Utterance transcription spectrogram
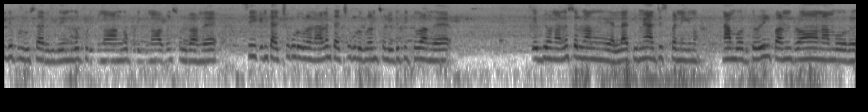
இடுப்பு லூஸாக இருக்குது இங்கே பிடிக்கணும் அங்கே பிடிக்கணும் அப்படின்னு சொல்லுவாங்க. சீக்கிரம் தச்சு கொடுக்கலனாலும் தச்சு கொடுக்கலன்னு சொல்லிட்டு திட்டுவாங்க. எப்படி வேணாலும் சொல்லுவாங்கங்க எல்லாத்தையுமே அட்ஜஸ்ட் பண்ணிக்கணும். நம்ம ஒரு தொழில் பண்ணுறோம் நம்ம ஒரு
